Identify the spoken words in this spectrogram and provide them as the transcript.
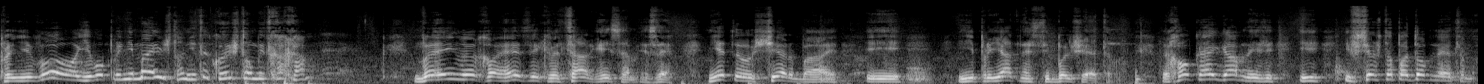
про него, его принимают, что он не такой, что он Митхахам. Нет ущерба и, и неприятности больше этого. И, и, и все, что подобно этому.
